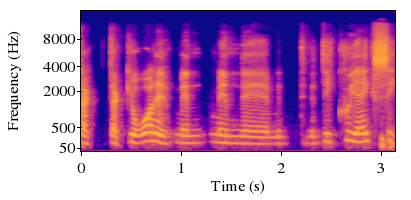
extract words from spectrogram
der, der gjorde det, men, men, øh, men, men det kunne jeg ikke se.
